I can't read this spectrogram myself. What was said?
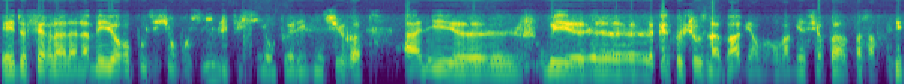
et de faire la, meilleure opposition possible. Et puis si on peut aller bien sûr aller euh, jouer euh, quelque chose là-bas, bien on va, on va, bien sûr pas, pas s'entraîner.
